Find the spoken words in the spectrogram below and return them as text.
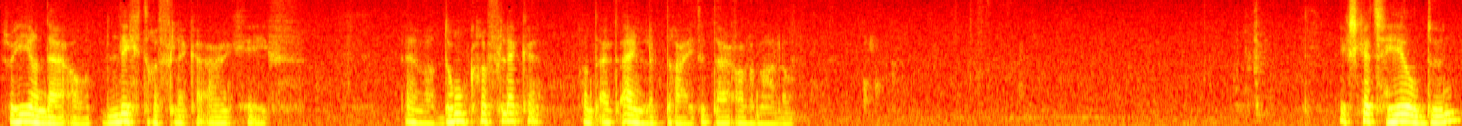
Zo hier en daar al wat lichtere vlekken aangeef. En wat donkere vlekken. Want uiteindelijk draait het daar allemaal om. Ik schets heel dun,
